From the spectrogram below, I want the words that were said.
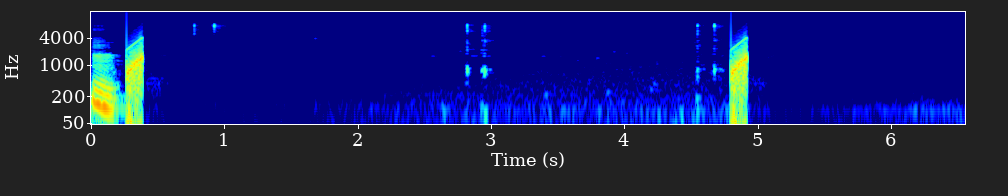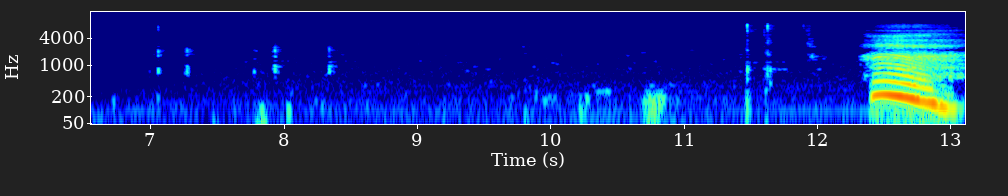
Hmm.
